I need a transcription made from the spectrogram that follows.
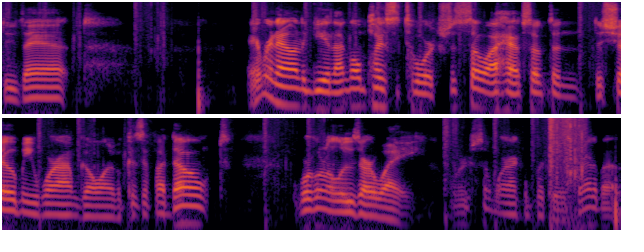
do that. Every now and again, I'm going to place a torch just so I have something to show me where I'm going. Because if I don't, we're going to lose our way. Where's somewhere I can put this? Right about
